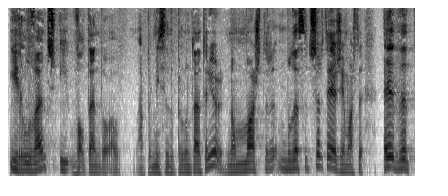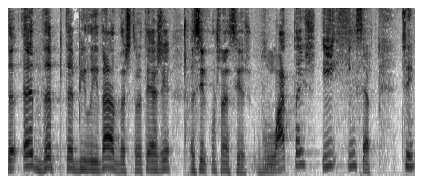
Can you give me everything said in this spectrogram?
irrelevantes. E, voltando ao, à premissa da pergunta anterior, anterior. Não mostra mudança de estratégia, mostra adaptabilidade da estratégia a circunstâncias voláteis e incertas. Sim,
